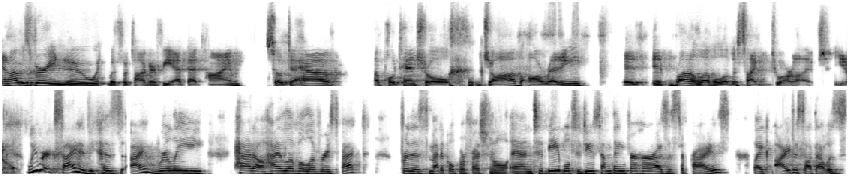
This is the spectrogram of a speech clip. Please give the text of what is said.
and I was very new with, with photography at that time. So to have a potential job already, it it brought a level of excitement to our lives. You know, we were excited because I really had a high level of respect for this medical professional and to be able to do something for her as a surprise. Like I just thought that was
